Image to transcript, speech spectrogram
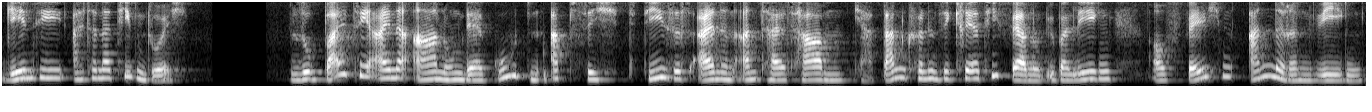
Gehen Sie Alternativen durch. Sobald Sie eine Ahnung der guten Absicht dieses einen Anteils haben, ja, dann können Sie kreativ werden und überlegen, auf welchen anderen Wegen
